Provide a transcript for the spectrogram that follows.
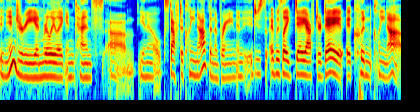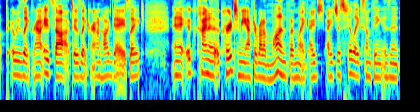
an injury and really like intense um, you know stuff to clean up in the brain. And it just it was like day after day it couldn't clean up. It was like ground it sucked. It was like groundhog day. It's like and it, it kind of occurred to me after about a month i'm like I, I just feel like something isn't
